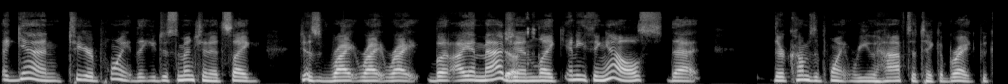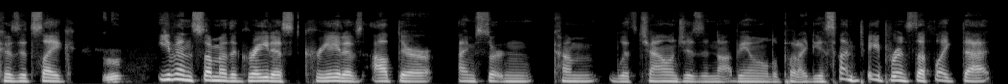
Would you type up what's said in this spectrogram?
again, to your point that you just mentioned, it's like just right, right, right. But I imagine, yeah. like anything else, that there comes a point where you have to take a break because it's like mm-hmm. even some of the greatest creatives out there, I'm certain, come with challenges and not being able to put ideas on paper and stuff like that.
